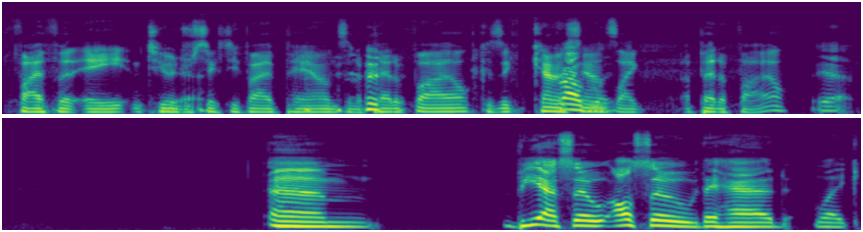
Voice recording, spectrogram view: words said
five foot eight and two hundred sixty five pounds and a pedophile? Because it kind of sounds like a pedophile. Yeah. Um, but yeah. So also they had like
